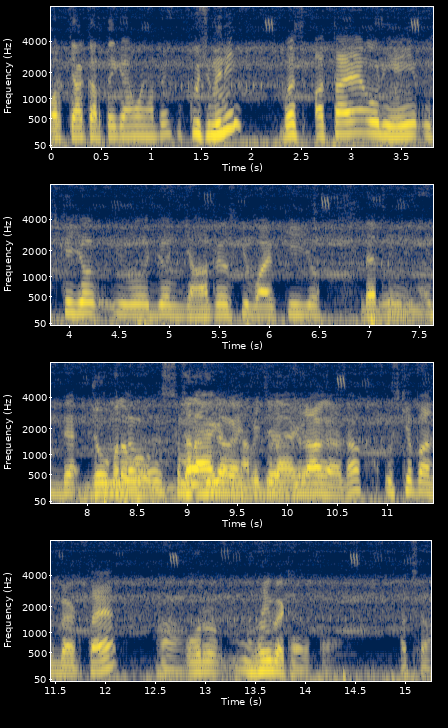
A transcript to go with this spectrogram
और क्या करते क्या है वो यहाँ पे? कुछ भी नहीं। बस आता है और यही उसके जो वो जो जहाँ पे उसकी वाइफ की जो डेथ हुई जो मतलब जो जलाया गया जलाया गया था उसके पास बैठता है हाँ। और वहीं बैठा रहता है। अच्छा।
